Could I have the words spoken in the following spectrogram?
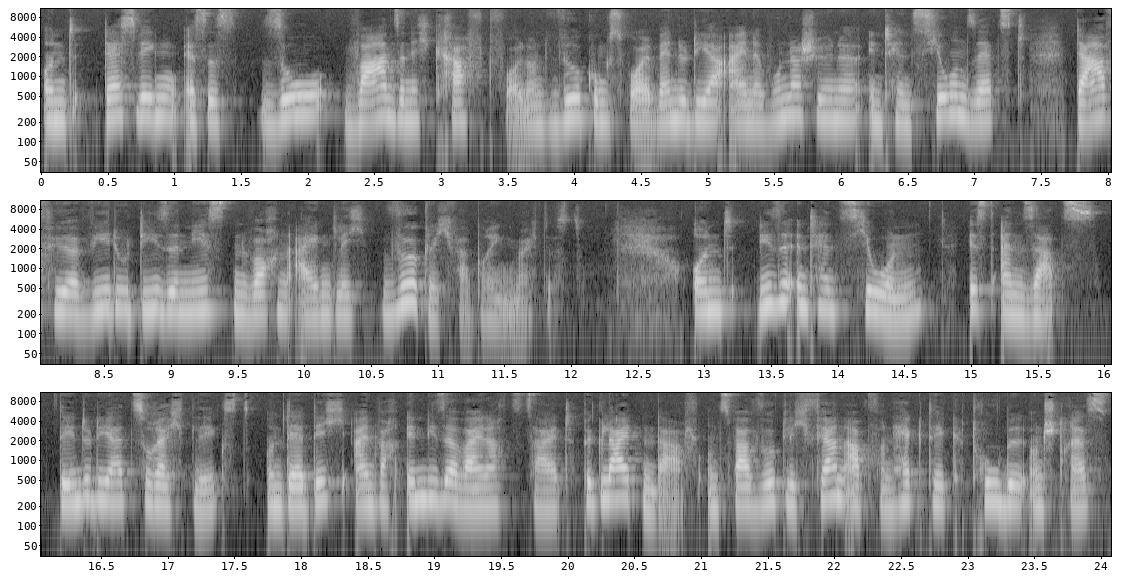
Und deswegen ist es so wahnsinnig kraftvoll und wirkungsvoll, wenn du dir eine wunderschöne Intention setzt dafür, wie du diese nächsten Wochen eigentlich wirklich verbringen möchtest. Und diese Intention ist ein Satz, den du dir zurechtlegst und der dich einfach in dieser Weihnachtszeit begleiten darf. Und zwar wirklich fernab von Hektik, Trubel und Stress.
